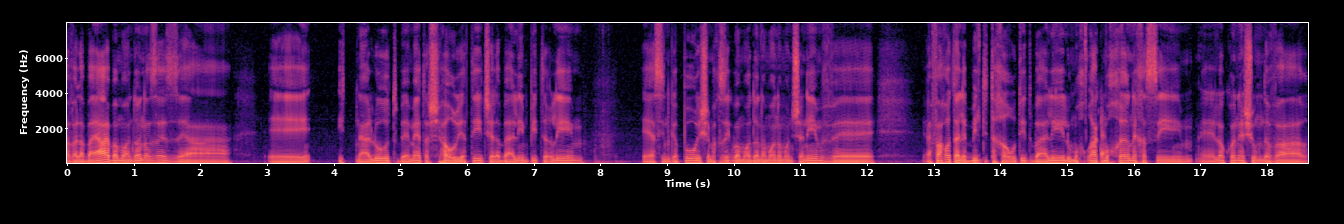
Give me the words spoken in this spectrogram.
אבל הבעיה במועדון הזה זה ההתנהלות באמת השערורייתית של הבעלים פיטר לים, אה, הסינגפורי שמחזיק במועדון המון המון שנים, ו... הפך אותה לבלתי תחרותית בעליל, הוא מוכ... רק כן. מוכר נכסים, אה, לא קונה שום דבר.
